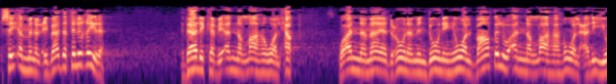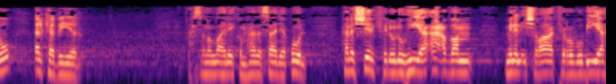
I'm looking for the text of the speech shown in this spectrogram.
شيئا من العبادة لغيره. ذلك بأن الله هو الحق وأن ما يدعون من دونه هو الباطل وأن الله هو العلي الكبير. أحسن الله إليكم. هذا سائل يقول هل الشرك في الألوهية أعظم من الإشراك في الربوبية؟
